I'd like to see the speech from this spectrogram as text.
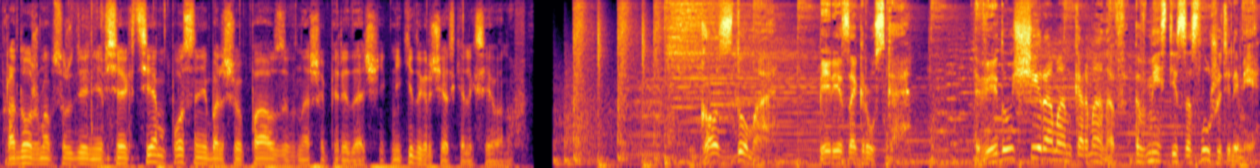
Продолжим обсуждение всех тем после небольшой паузы в нашей передаче. Никита Крычевский, Алексей Иванов. Госдума. Перезагрузка. Ведущий Роман Карманов вместе со слушателями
